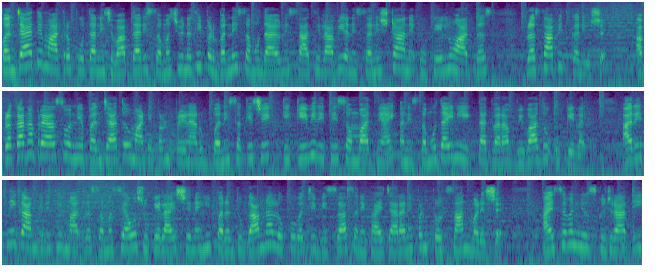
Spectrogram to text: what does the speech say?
પંચાયતે માત્ર પોતાની જવાબદારી સમજવી નથી, પણ બંને સમુદાયોને સાથે લાવી અને સનિષ્ઠા અને ઉકેલનું આદર્શ પ્રસ્થાપિત કર્યું છે. આ પ્રકારના પ્રયાસો અન્ય પંચાયતો માટે પણ પ્રેરણારૂપ બની શકે છે કે કેવી રીતે સંવાદ, ન્યાય અને સમુદાયની એકતા દ્વારા વિવાદો ઉકેલાય. આ રીતની કામગીરીથી માત્ર સમસ્યાઓ જ ઉકેલાય છે નહીં, પરંતુ ગામના લોકો વચ્ચે વિશ્વાસ અને ભાઈચારાને પણ પ્રોત્સાહન મળે છે. આઈ સેવન ન્યૂઝ ગુજરાતી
